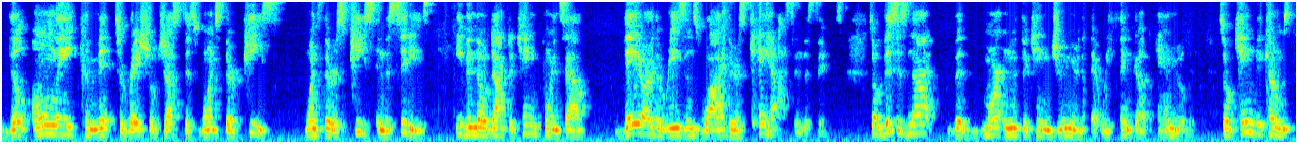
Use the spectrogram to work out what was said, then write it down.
they'll only commit to racial justice once there peace, once there is peace in the cities, even though Dr. King points out they are the reasons why there's chaos in the cities. So this is not the Martin Luther King Jr. that we think of annually. So King becomes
